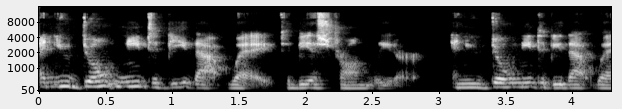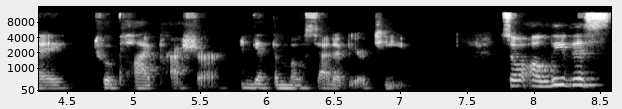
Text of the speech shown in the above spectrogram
And you don't need to be that way to be a strong leader. And you don't need to be that way to apply pressure and get the most out of your team. So I'll leave this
